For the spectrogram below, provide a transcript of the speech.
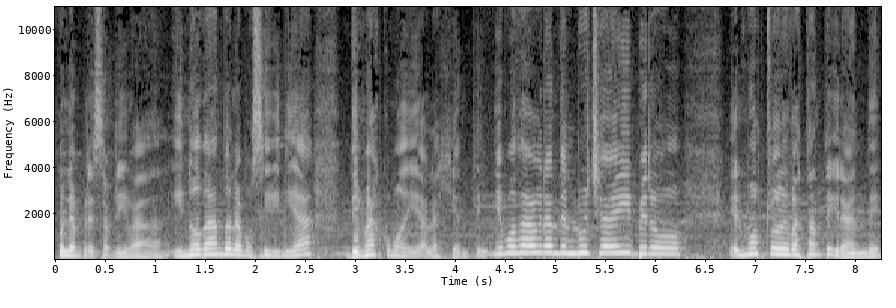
con la empresa privada y no dando la posibilidad de más comodidad a la gente. Y hemos dado grandes luchas ahí, pero el monstruo es bastante grande.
